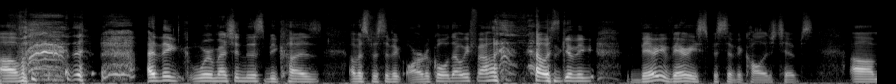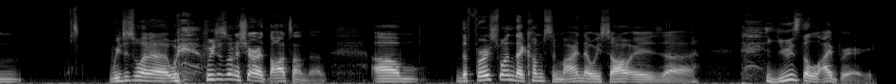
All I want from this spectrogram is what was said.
Um, I think we're mentioning this because of a specific article that we found that was giving very, very specific college tips. Um, we just want to we, we just want to share our thoughts on them. Um, the first one that comes to mind that we saw is uh, use the library.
